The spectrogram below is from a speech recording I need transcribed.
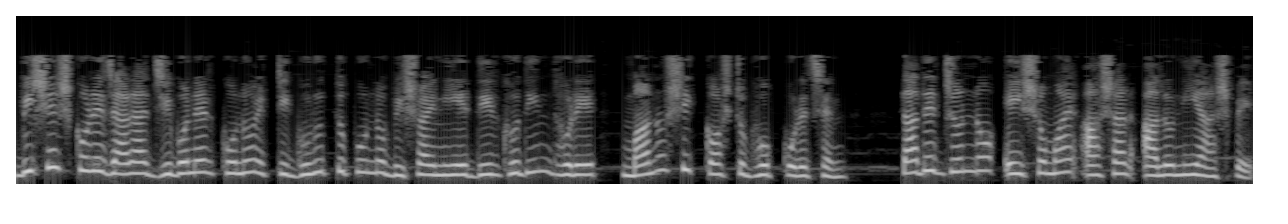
বিশেষ করে যারা জীবনের কোনো একটি গুরুত্বপূর্ণ বিষয় নিয়ে দীর্ঘদিন ধরে মানসিক কষ্ট ভোগ করেছেন তাদের জন্য এই সময় আসার আলো নিয়ে আসবে।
